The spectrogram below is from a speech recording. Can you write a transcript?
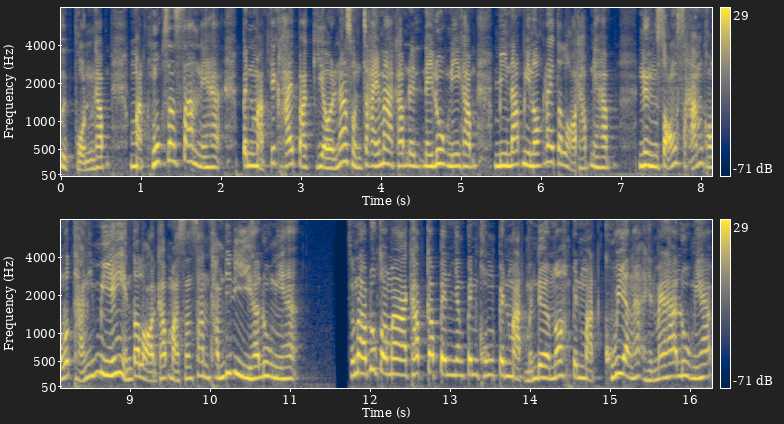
ฝึกฝนครับหมัดฮุกสั้นๆเนี่ยฮะเป็นหมัดคล้ายๆปลาเกียวน่าสนใจมากครับในในลูกนี้ครับมีนับมีน็อกได้ตลอดครับเนี่ยครับหนึ่งสองสามของรถถังนี่มีให้เห็นตลอดครับหมัดสั้นๆทำได้ดีฮะลูกนี้ฮะ สำหรับลูกต่อมาครับก็เป็นยังเป็นคงเป็นหมัดเหมือนเดิมเนาะเป็นหมัดเคลี้ยงฮะเห็นไหมฮะลูกนี้ครับ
